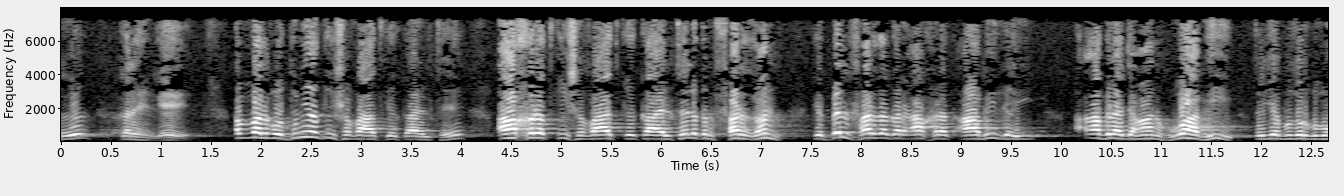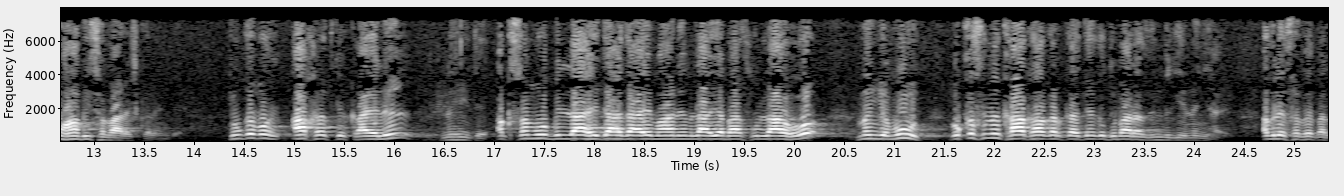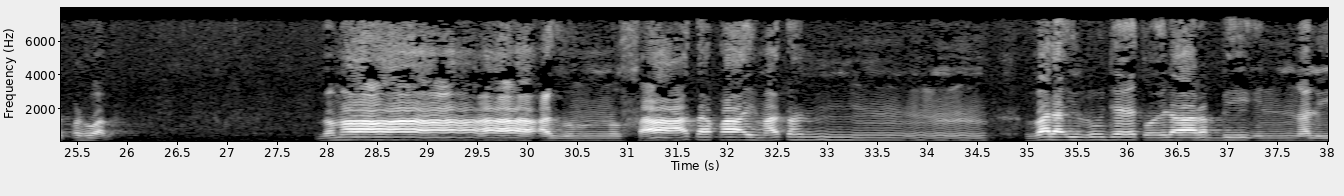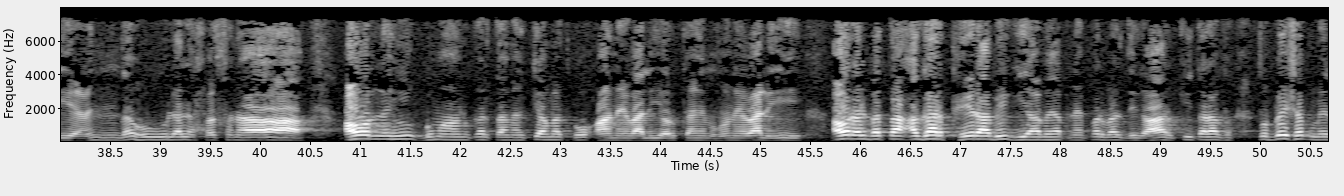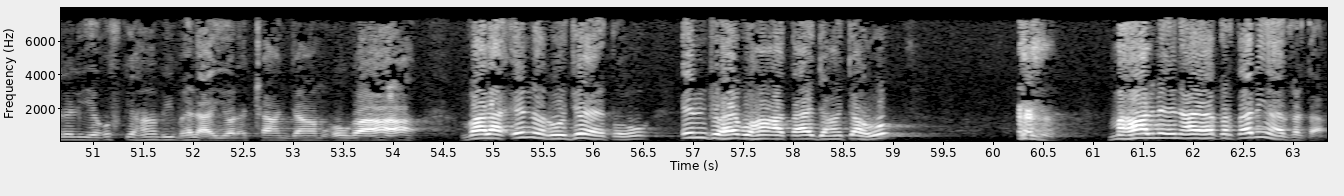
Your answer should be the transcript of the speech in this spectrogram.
کریں گے۔ اول وہ دنیا کی شفاعت کے قائل تھے، آخرت کی شفاعت کے قائل تھے، لیکن فرضن کہ بل فرض اگر آخرت آ بھی گئی، اگلا جہان ہوا بھی، تو یہ بزرگ وہاں بھی سفارش کریں گے۔ کیونکہ وہ آخرت کے قائل نہیں تھے۔ اقسم بلّہ جہاز ایمان یباس اللہ ہو من یموت۔ وہ قسمیں کھا کھا کر کہتے ہیں کہ دوبارہ زندگی نہیں ہے اگلے صفحے پر پڑھو اب۔ وما أظن الساعة قائمة ولئن رجعت إلى ربي إن لي عنده للحسنى اور نہیں گمان کرتا میں قیامت کو آنے والی اور قائم ہونے والی۔ اور البتہ اگر پھیرا بھی گیا میں اپنے پروردگار کی طرف، تو بے شک میرے لیے اس کے ہاں بھی بھلائی اور اچھا انجام ہوگا۔ والا ان روجے تو ان جو ہے وہاں آتا ہے جہاں چاہو۔ محال میں ان آیا کرتا نہیں آیا کرتا۔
